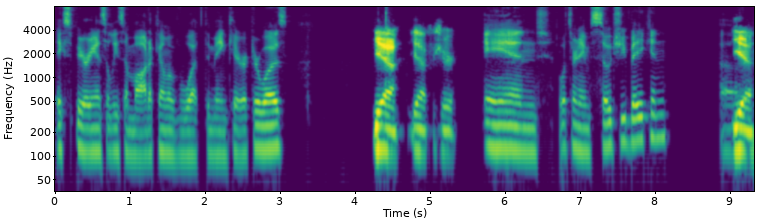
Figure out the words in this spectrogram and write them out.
experience at least a modicum of what the main character was. Yeah yeah for sure. And what's her name? Sosie Bacon? Um, yeah.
